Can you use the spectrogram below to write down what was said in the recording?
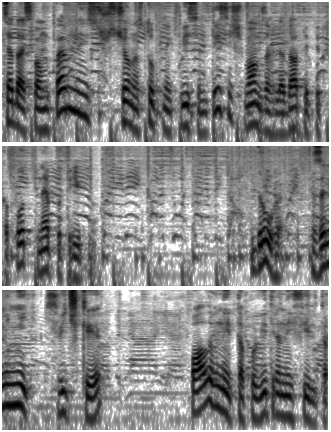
Це дасть вам впевненість, що наступних 8 тисяч вам заглядати під капот не потрібно. Друге. Замініть свічки, паливний та повітряний фільтр.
